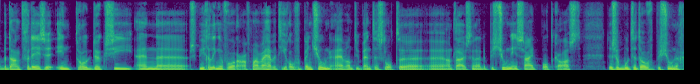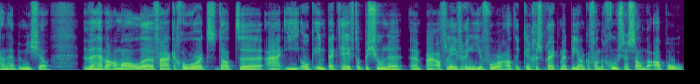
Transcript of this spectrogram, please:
bedankt voor deze introductie en uh, spiegelingen vooraf. Maar we hebben het hier over pensioenen, hè? want u bent tenslotte uh, aan het luisteren naar de Pensioen Insight podcast. Dus we moeten het over pensioenen gaan hebben, Michel. We hebben allemaal uh, vaker gehoord dat uh, AI ook impact heeft op pensioenen. Een paar afleveringen hiervoor had ik een gesprek met Bianca van der Goes en Sander Appel.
